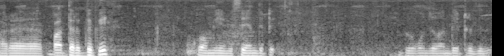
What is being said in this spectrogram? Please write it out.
அரை பாத்திரத்துக்கு கோமியம் சேர்ந்துட்டு இப்போ கொஞ்சம் வந்துட்டுருக்குது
